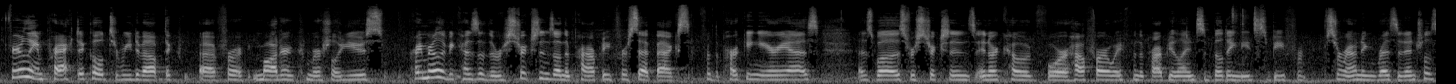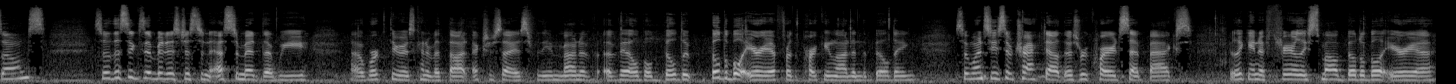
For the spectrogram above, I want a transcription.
fairly impractical to redevelop the, uh, for modern commercial use, primarily because of the restrictions on the property for setbacks for the parking areas, as well as restrictions in our code for how far away from the property lines the building needs to be for surrounding residential zones. So, this exhibit is just an estimate that we uh, worked through as kind of a thought exercise for the amount of available build- buildable area for the parking lot and the building. So, once you subtract out those required setbacks, you're looking at a fairly small buildable area,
